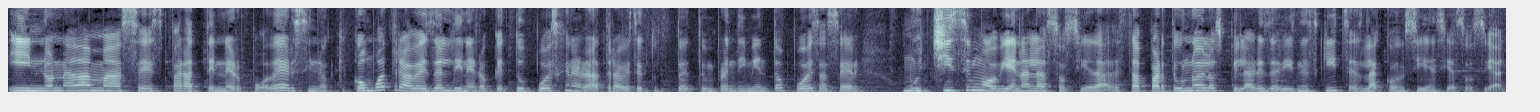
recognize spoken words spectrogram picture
y no nada más es para tener poder, sino que cómo a través del dinero que tú puedes generar a través de tu, de tu emprendimiento puedes hacer muchísimo bien a la sociedad. Esta parte, uno de los pilares de Business Kids es la conciencia social.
